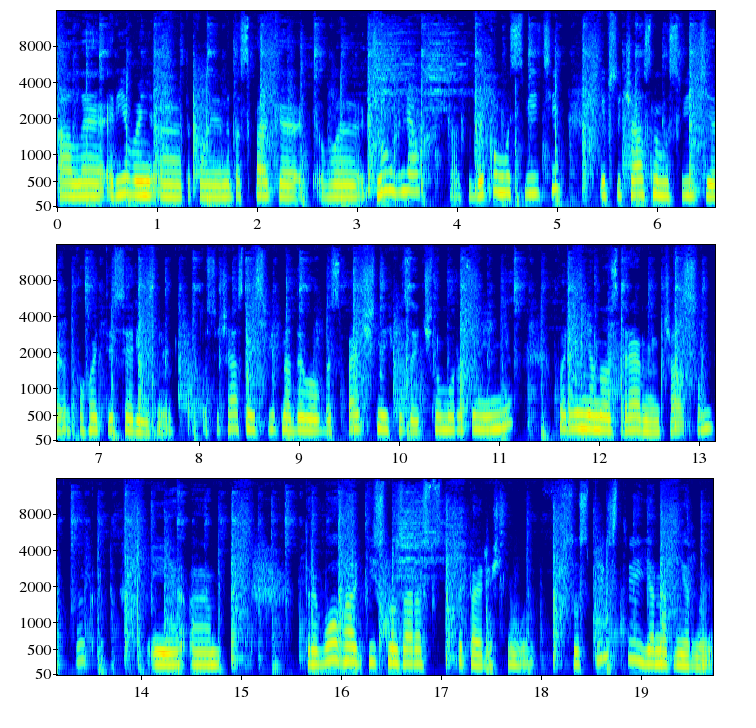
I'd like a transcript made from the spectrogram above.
Але рівень е, такої небезпеки в джунглях, так, в дикому світі і в сучасному світі погодьтеся різний. Тобто сучасний світ на безпечний в фізичному розумінні порівняно з древнім часом. Так? І е, тривога дійсно зараз в теперішньому суспільстві є надмірною.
